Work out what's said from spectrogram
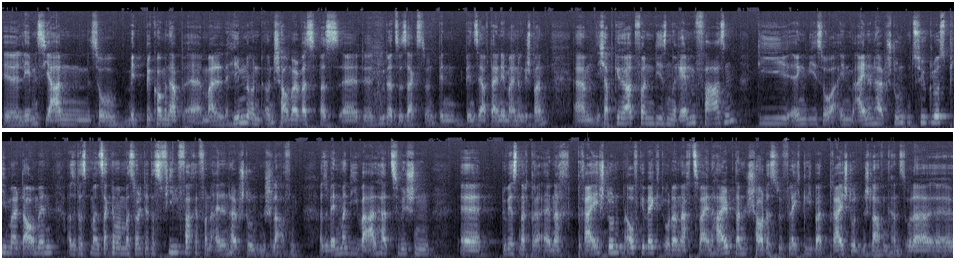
äh, Lebensjahren so mitbekommen habe, äh, mal hin und, und schau mal, was, was du dazu sagst und bin, bin sehr auf deine Meinung gespannt. Ähm, ich habe gehört von diesen REM-Phasen, die irgendwie so im eineinhalb Stunden Zyklus, Pi mal Daumen, also das, man sagt immer, man sollte das Vielfache von eineinhalb Stunden schlafen. Also wenn man die Wahl hat zwischen äh, du wirst nach drei, äh, nach drei Stunden aufgeweckt oder nach zweieinhalb, dann schau, dass du vielleicht lieber drei Stunden schlafen kannst. Oder äh,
